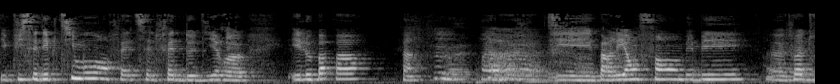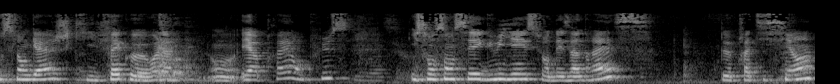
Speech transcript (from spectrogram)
Et puis, c'est des petits mots, en fait. C'est le fait de dire euh, et le papa, enfin, voilà. et parler enfant, bébé, euh, tu vois, tout ce langage qui fait que, voilà. et après, en plus, ils sont censés aiguiller sur des adresses de praticiens.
